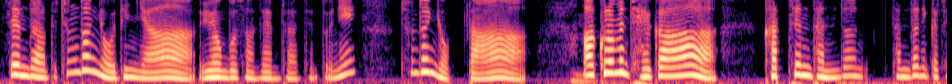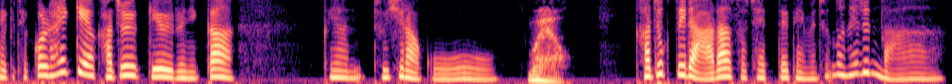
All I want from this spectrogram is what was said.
쌤들한테 충전기 어딨냐 요양부 선생님들한테 했더니 충전기 없다. 아 그러면 제가 같은 단전 단자니까 제가 제 걸로 할게요 가져올게요 이러니까 그냥 두시라고 왜요? 가족들이 알아서 제때 되면 충전해준다.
